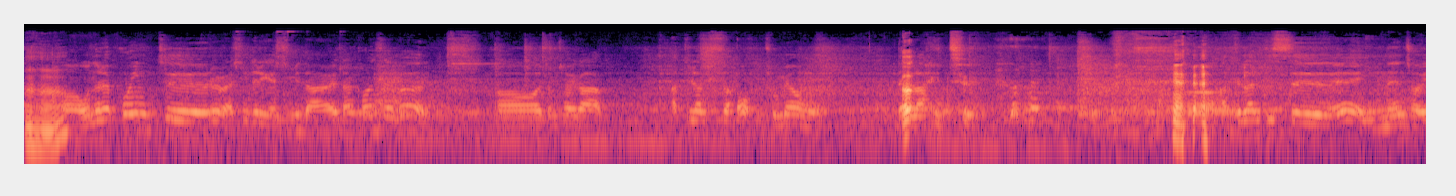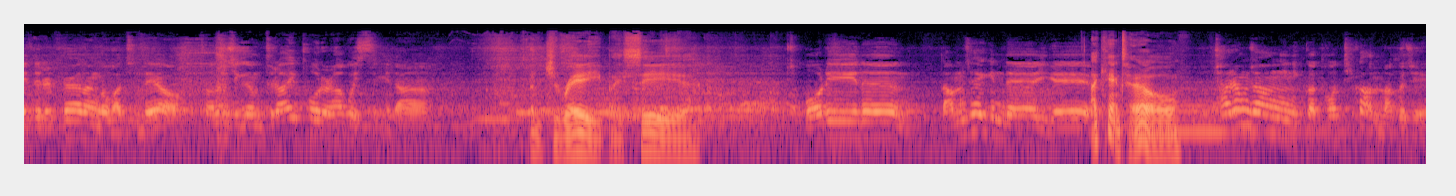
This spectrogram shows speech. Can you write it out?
어, 오늘의 포인트를 말씀드리겠습니다. 일단 컨셉은 어, 좀 저희가 아틀란티스 어 조명 넬라이트 어, 아틀란티스에 있는 저희들을 표현한 것 같은데요. 저는 지금 드라이포를 하고 있습니다. Drape, I see. 머리는 남색인데 이게 I can't tell. 촬영장이니까 더 티가 안 나, 그지?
